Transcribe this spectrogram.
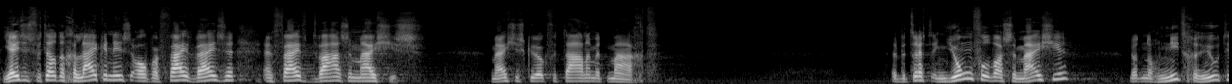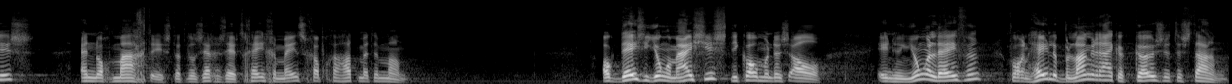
Jezus vertelt een gelijkenis over vijf wijze en vijf dwaze meisjes. Meisjes kun je ook vertalen met maagd. Het betreft een jong volwassen meisje dat nog niet gehuwd is en nog maagd is. Dat wil zeggen, ze heeft geen gemeenschap gehad met een man. Ook deze jonge meisjes, die komen dus al in hun jonge leven voor een hele belangrijke keuze te staan.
